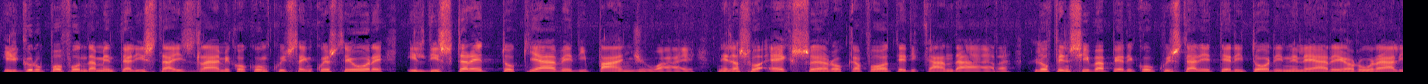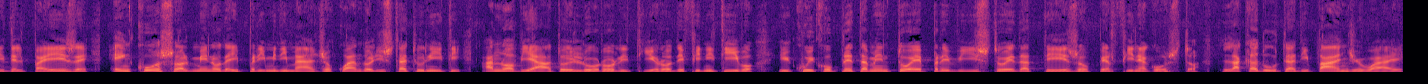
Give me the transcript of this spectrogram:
Il gruppo fondamentalista islamico conquista in queste ore il distretto chiave di Panjwai, nella sua ex roccaforte di Kandahar. L'offensiva per riconquistare i territori nelle aree rurali del paese è in corso almeno dai primi di maggio, quando gli Stati Uniti hanno avviato il loro ritiro definitivo, il cui completamento è previsto ed atteso per fine agosto. La caduta di Panjwai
